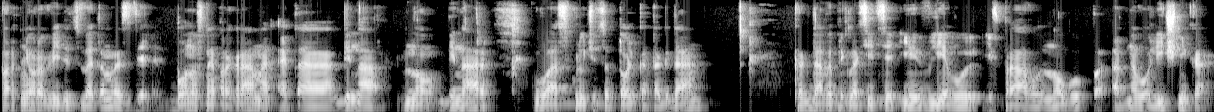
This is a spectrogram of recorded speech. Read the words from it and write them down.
Партнеров видеть в этом разделе. Бонусная программа это бинар. Но бинар у вас включится только тогда, когда вы пригласите и в левую, и в правую ногу одного личника,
